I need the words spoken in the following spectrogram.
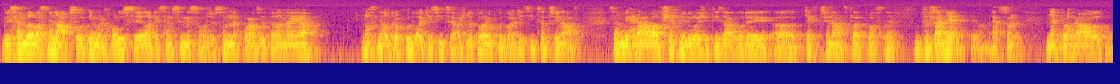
kdy jsem byl vlastně na absolutním vrcholu sil a kdy jsem si myslel, že jsem neporazitelný a vlastně od roku 2000 až do toho roku 2013 jsem vyhrával všechny důležité závody eh, těch 13 let vlastně v řadě. Jo. Já jsem neprohrál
